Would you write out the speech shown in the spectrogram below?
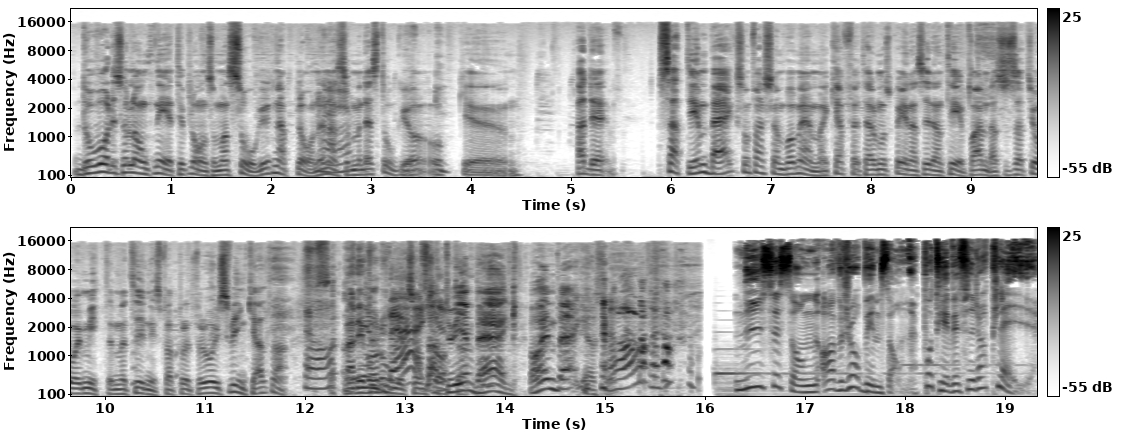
då var det så långt ner till plan så man såg ju knappt planen alltså. Men där stod jag och eh, hade Satt i en bag som farsan var med mig, kaffetermos på ena sidan, te på andra, så satt jag i mitten med tidningspappret för det var ju svinkallt va. Ja, Men det var roligt bag. som Satt du i en bag? Ja, en bag alltså. Ny säsong av Robinson på TV4 Play.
